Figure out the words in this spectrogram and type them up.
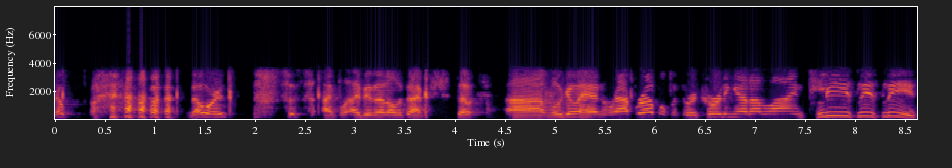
Nope. no worries. I, I do that all the time. So uh, we'll go ahead and wrap her up. We'll put the recording out online. Please, please, please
